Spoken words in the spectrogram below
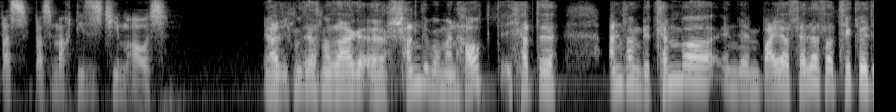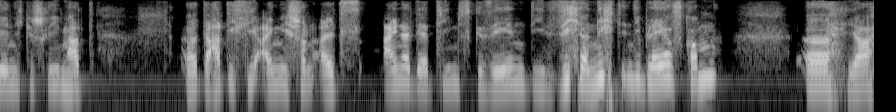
was, was macht dieses Team aus? Ja, also ich muss erstmal sagen, äh, Schande über mein Haupt. Ich hatte Anfang Dezember in dem Bayer Sellers Artikel, den ich geschrieben habe, äh, da hatte ich sie eigentlich schon als einer der Teams gesehen, die sicher nicht in die Playoffs kommen. Äh, ja,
